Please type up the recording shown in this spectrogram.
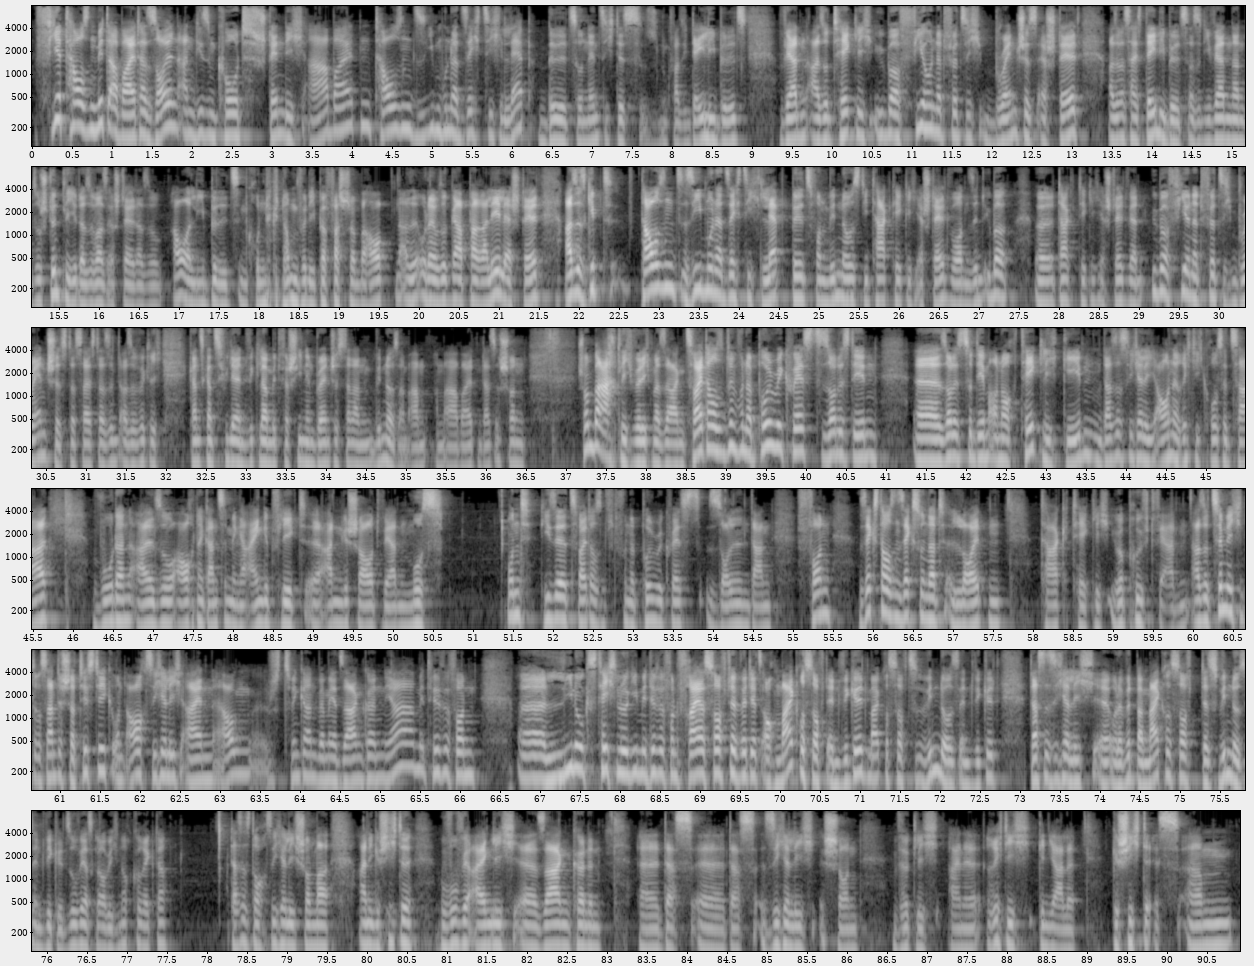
4000 Mitarbeiter sollen an diesem Code ständig arbeiten. 1760 Lab-Builds, so nennt sich das, quasi Daily Builds, werden also täglich über 440 Branches erstellt. Also was heißt Daily Builds? Also die werden dann so stündlich oder sowas erstellt. Also Hourly Builds im Grunde genommen, würde ich fast schon behaupten. Also, oder sogar parallel erstellt. Also es gibt 1760 Lab-Builds von Windows, die tagtäglich erstellt worden sind, über äh, tagtäglich erstellt werden, über 440 Branches. Das heißt, da sind also wirklich ganz, ganz viele Entwickler mit verschiedenen Branches dann an Windows am, am Arbeiten. Das ist schon, schon beachtlich, würde ich mal sagen. 2500 Pull-Requests soll es den äh, soll es zudem auch noch täglich geben. Und das ist sicherlich auch eine richtig große Zahl, wo dann also auch eine ganze Menge eingepflegt äh, angeschaut werden muss. Und diese 2500 Pull Requests sollen dann von 6600 Leuten tagtäglich überprüft werden. Also ziemlich interessante Statistik und auch sicherlich ein Augenzwinkern, wenn wir jetzt sagen können, ja, mit Hilfe von äh, Linux-Technologie, mit Hilfe von freier Software wird jetzt auch Microsoft entwickelt, Microsoft Windows entwickelt. Das ist sicherlich, äh, oder wird bei Microsoft das Windows entwickelt. So wäre es, glaube ich, noch korrekter. Das ist doch sicherlich schon mal eine Geschichte, wo wir eigentlich äh, sagen können, äh, dass äh, das sicherlich schon wirklich eine richtig geniale Geschichte ist. Ähm,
